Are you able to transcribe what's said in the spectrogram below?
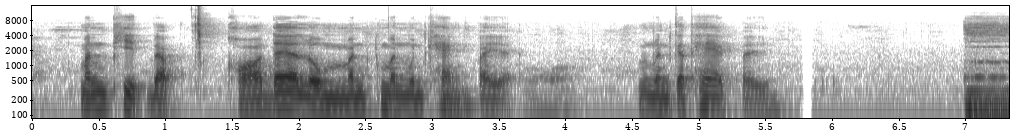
ครับมันผิดแบบขอได้อารมณ์มันมันเหมือนแข็งไปอะ โอ้มันเหมือนกระแทกไปหู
